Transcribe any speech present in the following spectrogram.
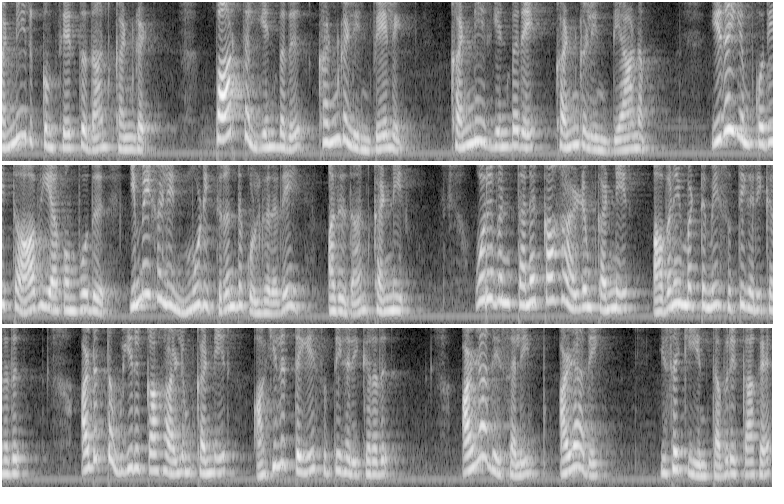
கண்ணீருக்கும் சேர்த்துதான் கண்கள். பார்த்தல் என்பது கண்களின் வேலை. கண்ணீர் என்பதே கண்களின் தியானம். இதயம் கொதித்து ஆவியாகும் போது இமைகளின் மூடி திறந்து கொள்கிறதே அதுதான் கண்ணீர். ஒருவன் தனக்காக அழும் கண்ணீர் அவனை மட்டுமே சுத்திகரிக்கிறது. அடுத்த உயிருக்காக அழும் கண்ணீர் அகிலத்தையே சுத்திகரிக்கிறது. அழாதே சலீம் அழாதே. இசக்கியின் தவறுக்காக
